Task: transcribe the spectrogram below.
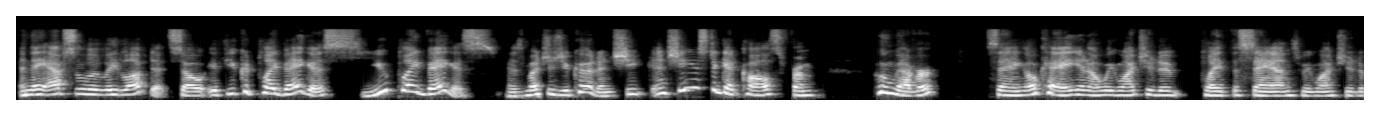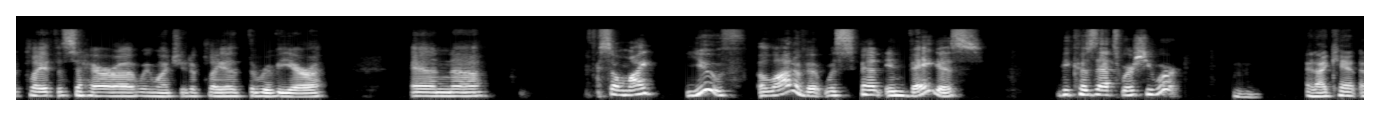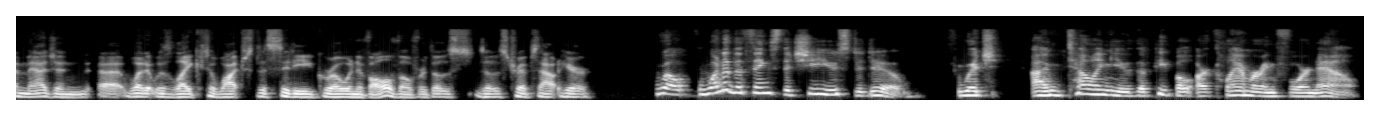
and they absolutely loved it. So if you could play Vegas, you played Vegas as much as you could. And she and she used to get calls from whomever saying, "Okay, you know, we want you to play at the Sands, we want you to play at the Sahara, we want you to play at the Riviera," and uh, so my youth, a lot of it was spent in Vegas because that's where she worked. Mm-hmm and I can't imagine uh, what it was like to watch the city grow and evolve over those those trips out here. Well, one of the things that she used to do, which I'm telling you, the people are clamoring for now.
